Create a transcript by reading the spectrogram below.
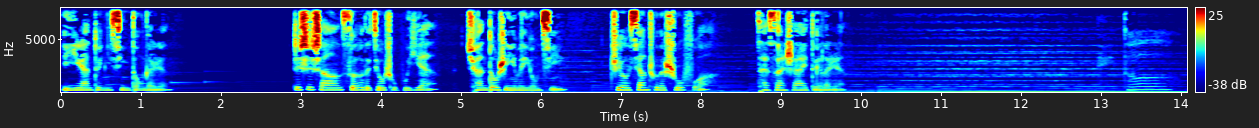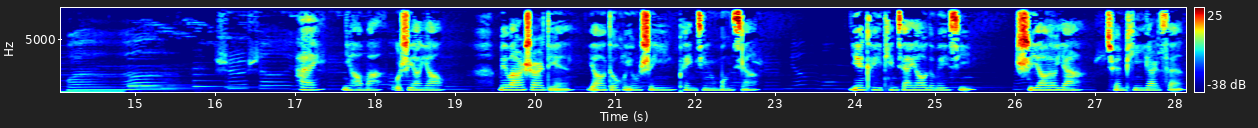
也依然对你心动的人。这世上所有的久处不厌，全都是因为用心，只有相处的舒服，才算是爱对了人。嗨，你好吗？我是瑶瑶。每晚二十二点，瑶瑶都会用声音陪你进入梦乡。你也可以添加瑶瑶的微信，是幺幺呀，全拼一二三。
